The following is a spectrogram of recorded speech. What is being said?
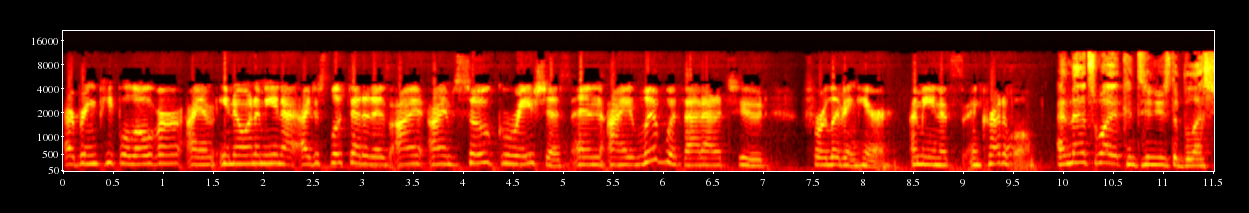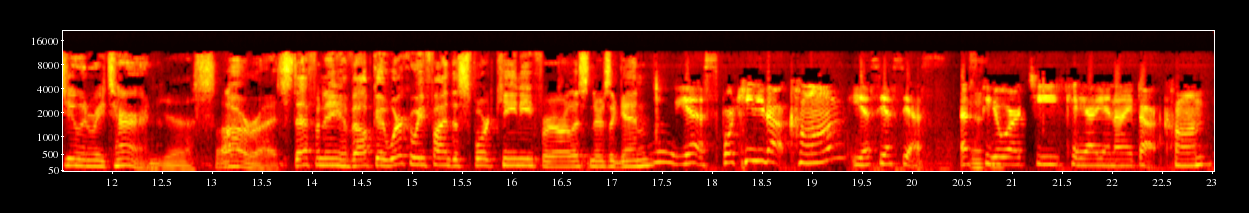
I bring people over. I am, you know what I mean? I, I just looked at it as I, I am so gracious and I live with that attitude for living here. I mean, it's incredible. And that's why it continues to bless you in return. Yes. All right. Stephanie Havelka, where can we find the Sportkini for our listeners again? Oh, yes. Sportkini.com. Yes, yes, yes. S P O R T K I N I dot com.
